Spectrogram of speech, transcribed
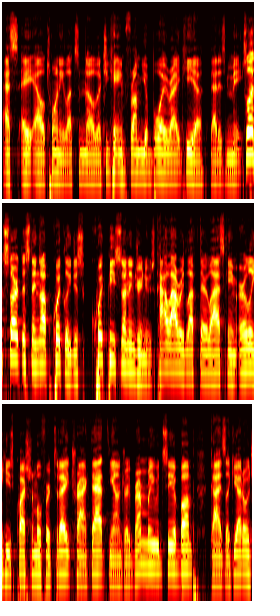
S A L 20, lets them know that you came from your boy right here. That is me. So let's start this thing up quickly. Just quick pieces on injury news. Kyle Lowry left their last game early. He's questionable for today. Track that. DeAndre Bembry would see a bump. Guys like you had OG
